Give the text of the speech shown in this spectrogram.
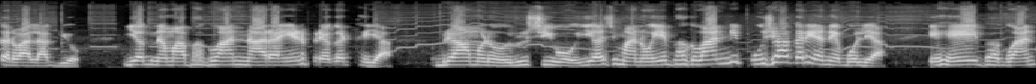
કરવા લાગ્યો. યજ્ઞમાં ભગવાન નારાયણ પ્રગટ થયા. બ્રાહ્મણો, ઋષિઓ, યજમાનોએ ભગવાનની પૂજા કરી અને બોલ્યા કે, હે ભગવાન,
